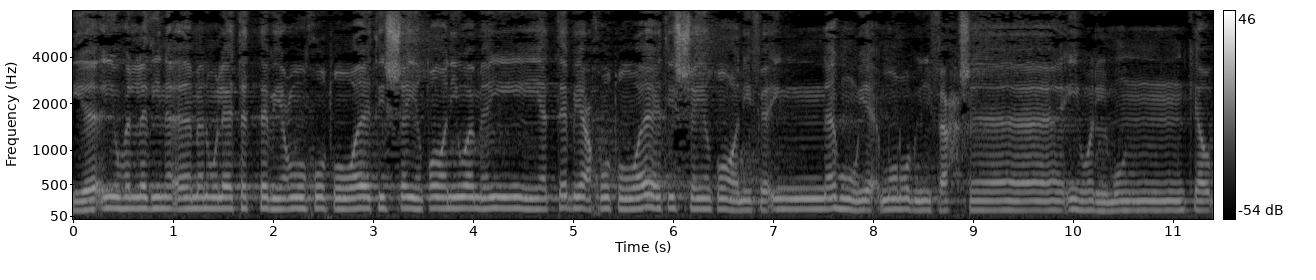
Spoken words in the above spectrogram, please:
يا أيها الذين آمنوا لا تتبعوا خطوات الشيطان ومن يتبع خطوات الشيطان فإنه يأمر بالفحشاء والمنكر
